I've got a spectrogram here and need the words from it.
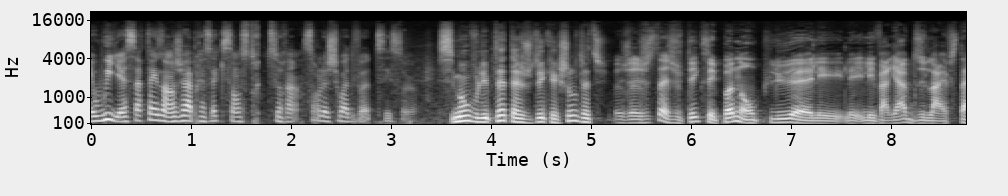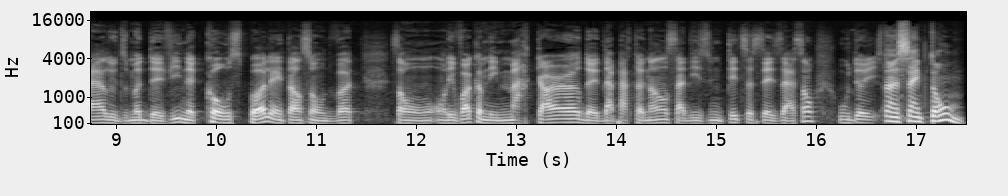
Mais oui, il y a certains enjeux après ça qui sont structurants sur le choix de vote, c'est sûr. Simon, vous voulez peut-être ajouter quelque chose là-dessus? Je vais juste ajouter que c'est pas non plus euh, les, les- les variables du lifestyle ou du mode de vie ne causent pas l'intention de vote. Ça, On, on les voit comme des marqueurs de- d'appartenance à des unités de socialisation ou de C'est un symptôme.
